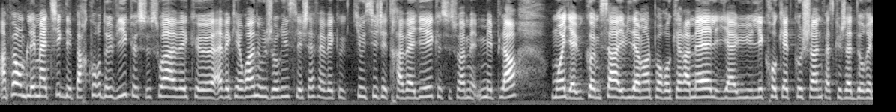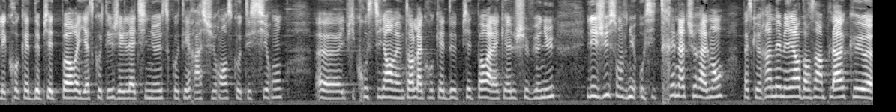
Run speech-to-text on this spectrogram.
un peu emblématiques des parcours de vie, que ce soit avec, euh, avec Erwan ou Joris, les chefs avec qui aussi j'ai travaillé, que ce soit mes, plats. Moi, il y a eu comme ça, évidemment, le porc au caramel, il y a eu les croquettes cochonnes, parce que j'adorais les croquettes de pied de porc, et il y a ce côté gélatineux, ce côté rassurant, ce côté ciron, euh, et puis croustillant en même temps de la croquette de pied de porc à laquelle je suis venue. Les jus sont venus aussi très naturellement, parce que rien n'est meilleur dans un plat que euh,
